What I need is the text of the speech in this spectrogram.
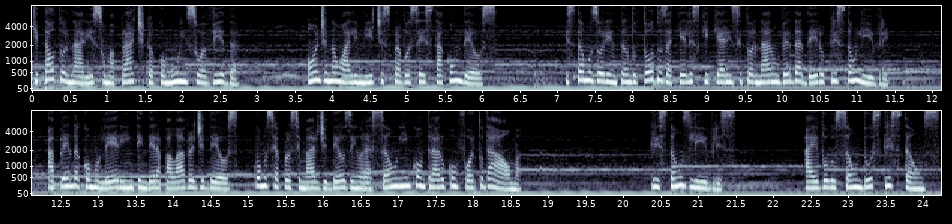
que tal tornar isso uma prática comum em sua vida? Onde não há limites para você estar com Deus. Estamos orientando todos aqueles que querem se tornar um verdadeiro cristão livre. Aprenda como ler e entender a palavra de Deus, como se aproximar de Deus em oração e encontrar o conforto da alma. Cristãos livres. A evolução dos cristãos.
